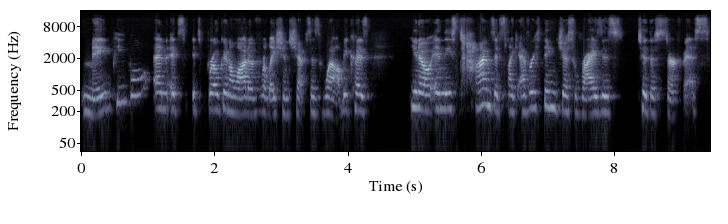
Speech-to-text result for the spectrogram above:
made people and it's it's broken a lot of relationships as well because you know in these times it's like everything just rises to the surface.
